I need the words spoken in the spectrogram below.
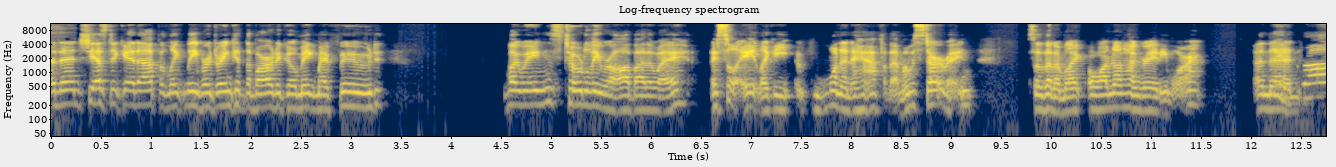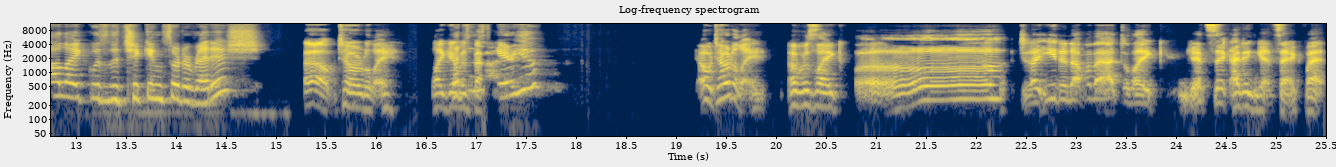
and then she has to get up and like leave her drink at the bar to go make my food. My wings totally raw, by the way. I still ate like a one and a half of them. I was starving. So then I'm like, oh, I'm not hungry anymore. And then, Wait, raw, like, was the chicken sort of reddish? oh, totally. Like it that was bad. scare you? Oh, totally. I was like, uh, did I eat enough of that to like get sick? I didn't get sick, but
